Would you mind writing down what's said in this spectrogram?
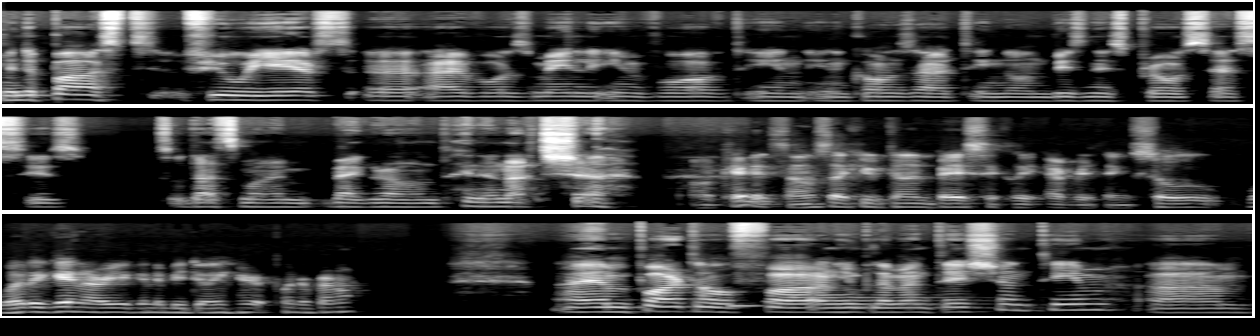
in the past few years, uh, I was mainly involved in in consulting on business processes. So that's my background in a nutshell. Okay, it sounds like you've done basically everything. So, what again are you going to be doing here at Point of Rental? I am part of uh, an implementation team, um,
